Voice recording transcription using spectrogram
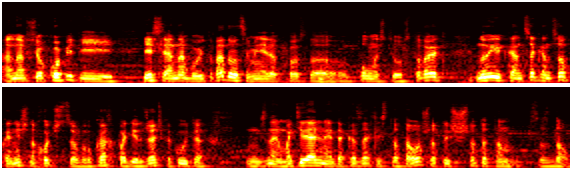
она все копит, и если она будет радоваться, меня это просто полностью устроит. Ну и в конце концов, конечно, хочется в руках подержать какую-то, не знаю, материальное доказательство того, что ты что-то там создал.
